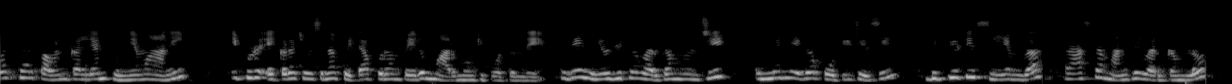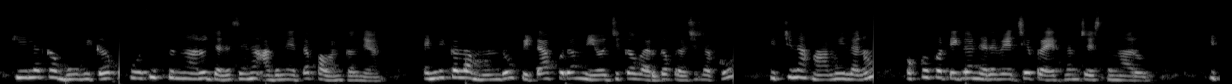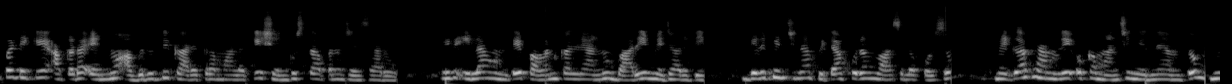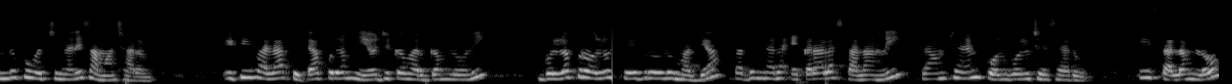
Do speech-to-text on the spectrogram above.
Power star Pawan Kalyan పుణ్యమా అని ఇప్పుడు ఎక్కడ చూసినా పిఠాపురం పేరు మారుమోగిపోతుంది. ఇదే నియోజకవర్గం నుంచి ఎమ్మెల్యేగా పోటీ చేసి డిప్యూటీ సీఎంగా రాష్ట్ర మంత్రివర్గంలో కీలక భూమిక పోషిస్తున్నారు జనసేన అధినేత పవన్ కళ్యాణ్. ఎన్నికల ముందు పిఠాపురం నియోజకవర్గ ప్రజలకు ఇచ్చిన హామీలను ఒక్కొక్కటిగా నెరవేర్చే ప్రయత్నం చేస్తున్నారు. ఇప్పటికే అక్కడ ఎన్నో అభివృద్ధి కార్యక్రమాలకి శంకుస్థాపన చేశారు. ఇది ఇలా ఉంటే పవన్ కళ్యాణ్ను భారీ మెజారిటీ గెలిపించిన పిఠాపురం వాసుల కోసం మెగా ఫ్యామిలీ ఒక మంచి నిర్ణయంతో ముందుకు వచ్చిందని సమాచారం. ఇటీవల పిఠాపురం నియోజకవర్గంలోని గొల్లప్రోలు చేబ్రోలు మధ్య పదిన్నర ఎకరాల స్థలాన్ని రామ్ చరణ్ కొనుగోలు చేశారు. ఈ స్థలంలో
